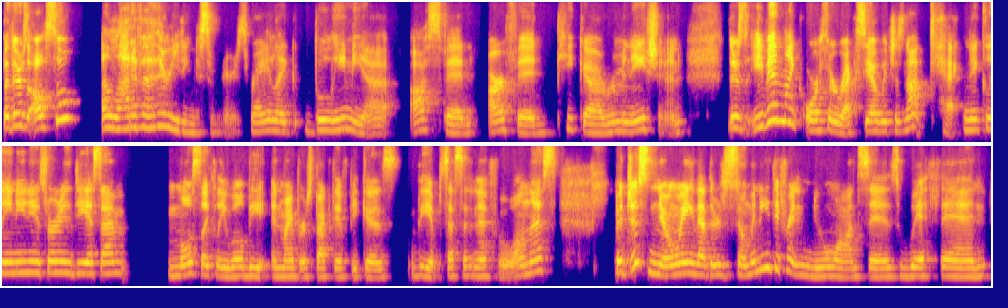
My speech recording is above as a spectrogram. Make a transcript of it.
But there's also a lot of other eating disorders, right? Like bulimia, OSFED, ARFID, pica, rumination. There's even like orthorexia, which is not technically an eating disorder in the DSM, most likely will be in my perspective because the obsessiveness for wellness but just knowing that there's so many different nuances within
